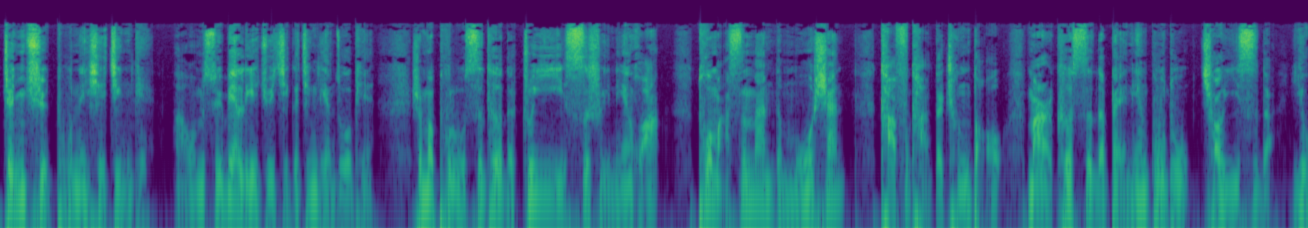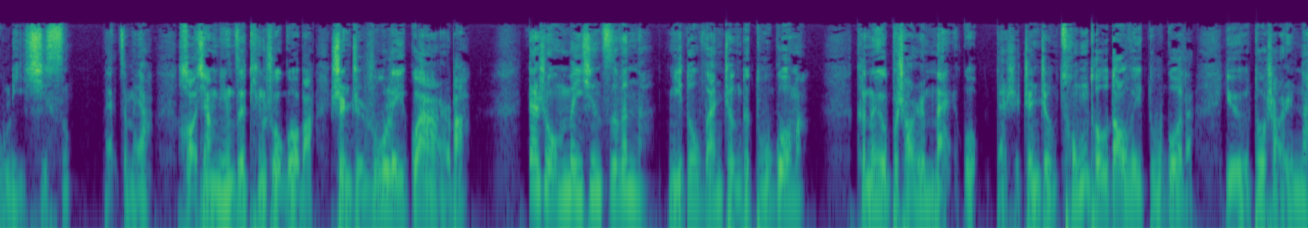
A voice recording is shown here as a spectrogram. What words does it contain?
真去读那些经典啊。我们随便列举几个经典作品，什么普鲁斯特的《追忆似水年华》，托马斯曼的《魔山》，卡夫卡的《城堡》，马尔克斯的《百年孤独》，乔伊斯的《尤利西斯》。哎，怎么样？好像名字听说过吧？甚至如雷贯耳吧？但是我们扪心自问呢，你都完整的读过吗？可能有不少人买过，但是真正从头到尾读过的又有多少人呢？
